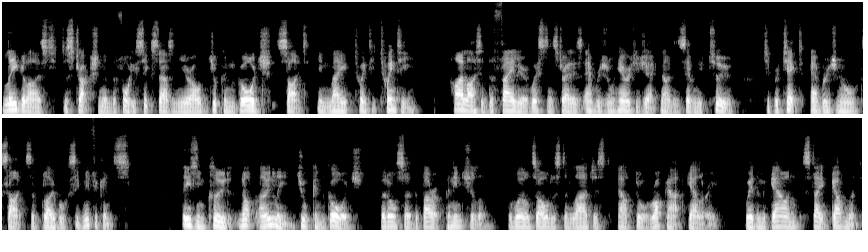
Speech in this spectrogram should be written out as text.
legalised destruction of the 46,000 year old Juukan Gorge site in May 2020 highlighted the failure of Western Australia's Aboriginal Heritage Act 1972 to protect Aboriginal sites of global significance. These include not only Juukan Gorge, but also the Burrup Peninsula, the world's oldest and largest outdoor rock art gallery, where the McGowan state government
